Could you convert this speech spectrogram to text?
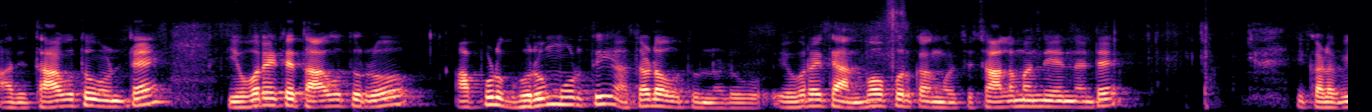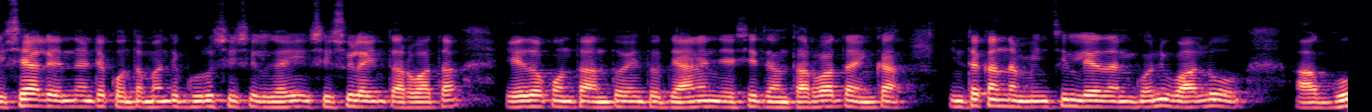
అది తాగుతూ ఉంటే ఎవరైతే తాగుతురో అప్పుడు గురుమూర్తి అతడవుతున్నాడు. ఎవరైతే అనుభవపూర్వకంగా వచ్చి చాలామంది ఏంటంటే ఇక్కడ విషయాలు ఏంటంటే కొంతమంది గురు శిష్యులుగా అయి శిష్యులు అయిన తర్వాత ఏదో కొంత అంతో ఎంతో ధ్యానం చేసి దాని తర్వాత ఇంకా ఇంతకన్నా మించింది లేదనుకొని వాళ్ళు ఆ గు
